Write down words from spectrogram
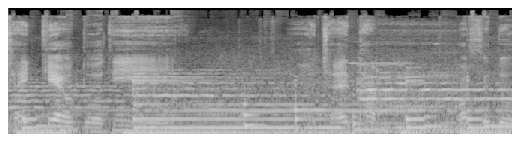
ใช้แก้วตัวที่ใช้ทำวัสดุ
